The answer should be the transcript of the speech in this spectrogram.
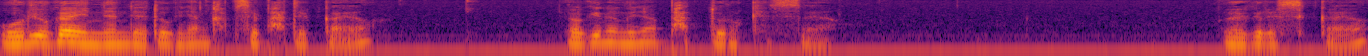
오류가 있는데도 그냥 값을 받을까요? 여기는 그냥 받도록 했어요. 왜 그랬을까요?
